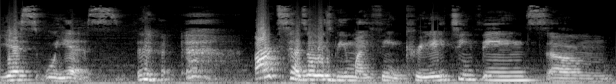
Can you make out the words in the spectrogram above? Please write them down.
Yes, or oh yes. Arts has always been my thing, creating things, um,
